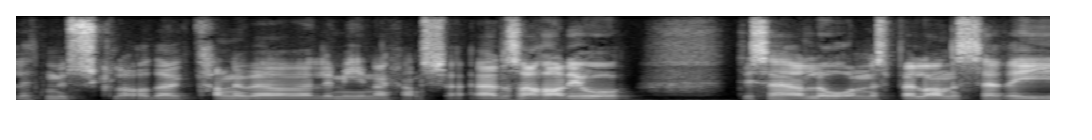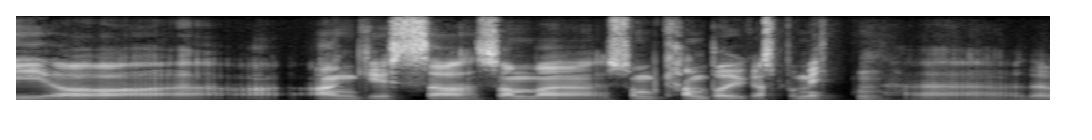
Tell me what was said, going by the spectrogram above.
litt muskler, og det kan jo være Lemina, kanskje. Ellers så har de jo disse her lånespillerne, Seri og eh, Angissa, som, eh, som, kan brukes på midten. Eh, det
